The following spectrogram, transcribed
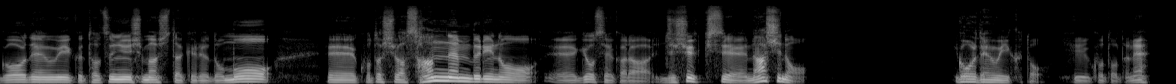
ゴールデンウィーク突入しましたけれども、えー今年は3年ぶりの、えー行政から自主規制なしのゴールデンウィークということでね。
